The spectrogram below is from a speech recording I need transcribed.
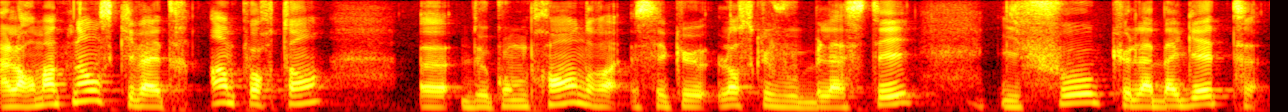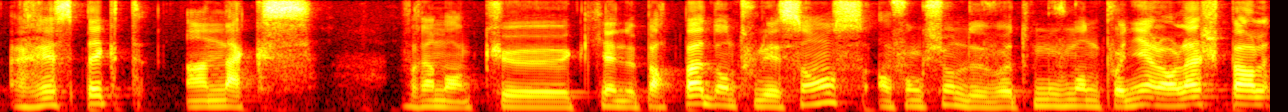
Alors maintenant, ce qui va être important euh, de comprendre, c'est que lorsque vous blastez, il faut que la baguette respecte un axe. Vraiment, qu'elle ne parte pas dans tous les sens en fonction de votre mouvement de poignet. Alors là, je parle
